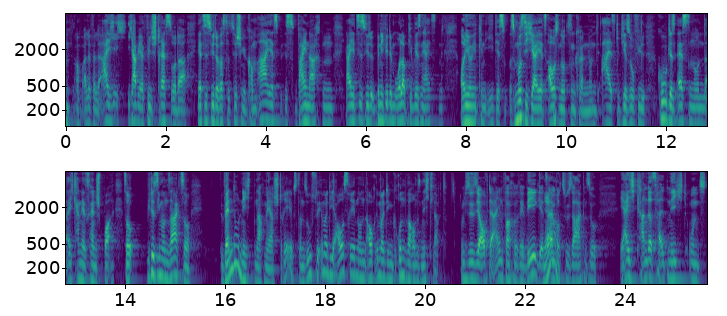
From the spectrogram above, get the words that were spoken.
auf alle Fälle. Ah, ich, ich, ich habe ja viel Stress oder jetzt ist wieder was dazwischen gekommen. Ah, jetzt ist Weihnachten. Ja, jetzt ist wieder, bin ich wieder im Urlaub gewesen. Ja, jetzt all you can eat. Das, das muss ich ja jetzt ausnutzen können. Und ah, es gibt hier so viel gutes Essen und ich kann jetzt keinen Sport. So, wie du Simon sagt, so, wenn du nicht nach mehr strebst, dann suchst du immer die Ausreden und auch immer den Grund, warum es nicht klappt. Und es ist ja auch der einfachere Weg, jetzt ja. einfach zu sagen, so, ja, ich kann das halt nicht und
